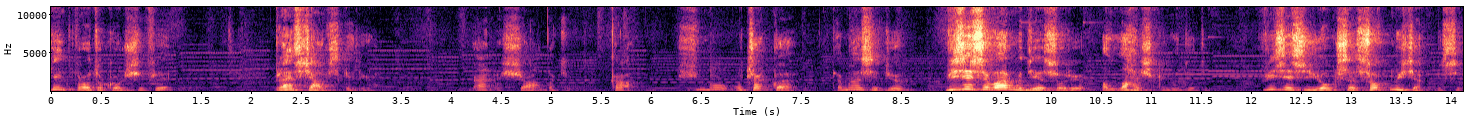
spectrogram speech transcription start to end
Hint protokol şefi Prens Charles geliyor. Yani şu andaki kral. Şimdi bu uçakla temas ediyor. Vizesi var mı diye soruyor. Allah aşkına dedim. Vizesi yoksa sokmayacak mısın?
